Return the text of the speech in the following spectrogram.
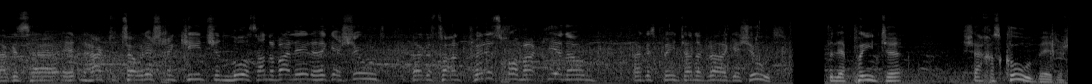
agus é an háta te leis an cí sin luas anna bhléire ge siúd agus tá an credit chomach cíanán agus peint anna bhrá ge siúd. Tá le peinte seachas cúl beidir.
